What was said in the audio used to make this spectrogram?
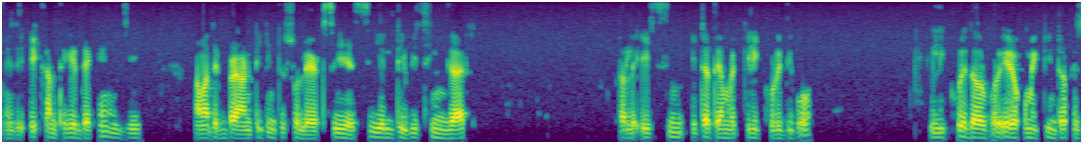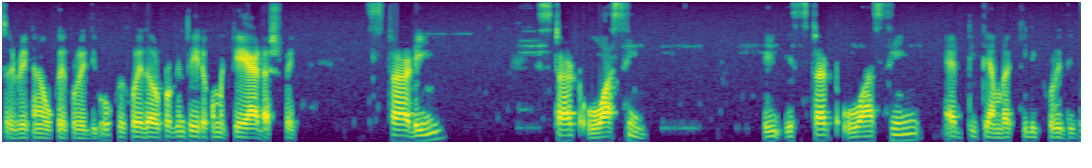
এই যে এখান থেকে দেখেন যে আমাদের ব্র্যান্ডটি কিন্তু চলে আসছে সিএল টিভি সিঙ্গার তাহলে এই এটাতে আমরা ক্লিক করে দিব। ক্লিক করে দেওয়ার পর এরকম একটি ইন্টারফেস আসবে, এখানে ওকে করে দিব। ওকে করে দেওয়ার পর কিন্তু এরকম একটি অ্যাড আসবে। স্টার্টিং স্টার্ট ওয়াশিং এই স্টার্ট ওয়াশিং অ্যাডটিতে আমরা ক্লিক করে দিব।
